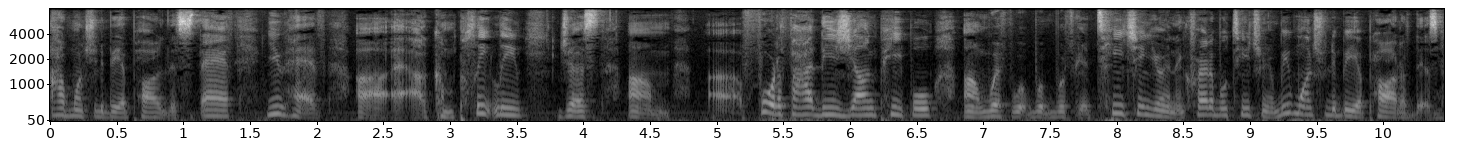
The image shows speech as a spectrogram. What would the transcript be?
I want you to be a part of the staff. You have uh, a completely just um, uh, fortify these young people um, with, with, with, your teaching. You're an incredible teacher, and we want you to be a part of this. Mm.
